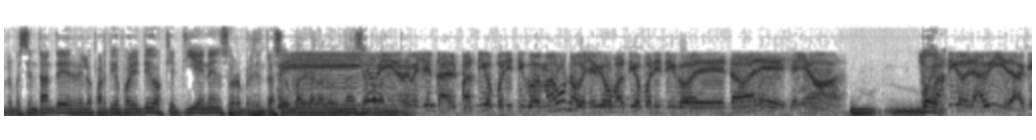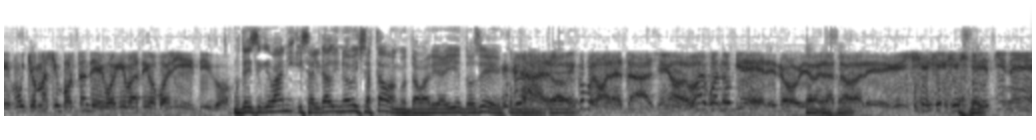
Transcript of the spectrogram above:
representantes de los partidos políticos que tienen su representación, valga la redundancia, No, parlamentaria. representa el partido político de Magurno que se vio un partido político de Tabaré, señor. Es un Bueno. partido de la vida, que es mucho más importante que cualquier partido político. Usted dice que Bani y Salgado y Novik ya estaban con Tabaré ahí, entonces... como- Claro, claro. ¿y ¿cómo no van a estar, señor? Va cuando quiere, novia, a. Tabaré. Tiene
